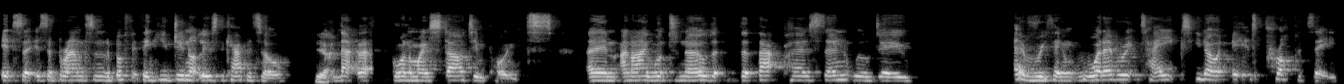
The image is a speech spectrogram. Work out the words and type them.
It's a it's a branson and a buffett thing. You do not lose the capital. Yeah. That, that's one of my starting points. Um, and i want to know that, that that person will do everything whatever it takes. You know it's property.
